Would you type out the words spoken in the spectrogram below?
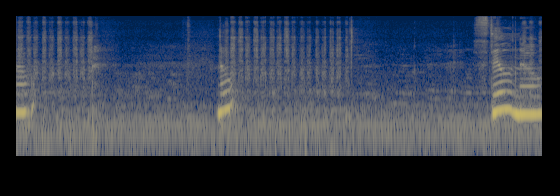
Nope. Nope. Still no.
